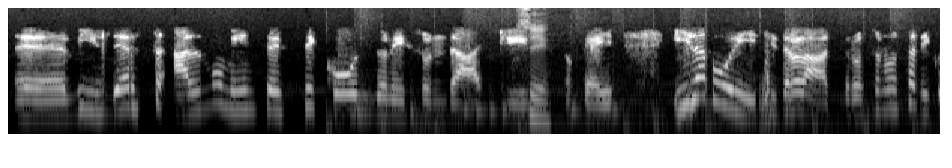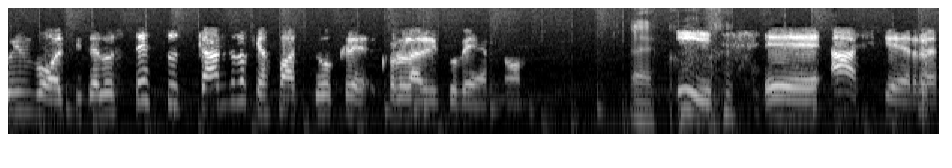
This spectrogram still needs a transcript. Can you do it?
eh, Wilders al momento è secondo nei sondaggi, sì. ok? I laboristi, tra l'altro, sono stati coinvolti dallo stesso scandalo che ha fatto cre- crollare il governo. Ecco. E eh, Asker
